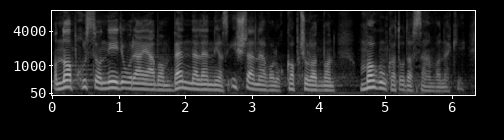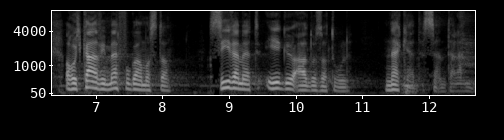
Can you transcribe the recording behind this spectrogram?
a nap 24 órájában benne lenni az Istennel való kapcsolatban, magunkat odaszámva neki. Ahogy Kálvin megfogalmazta, szívemet égő áldozatul neked szentelem.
